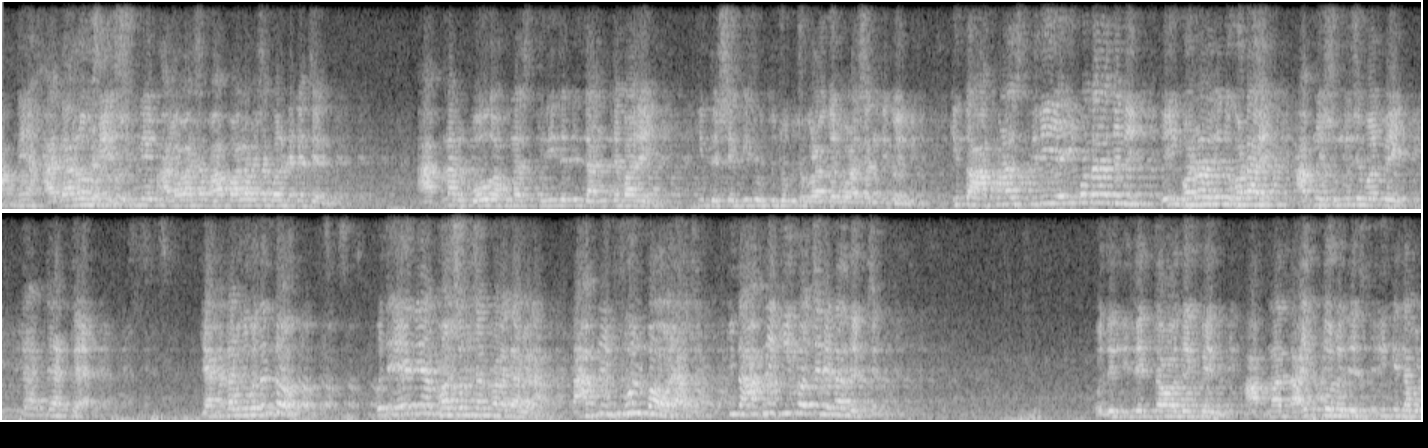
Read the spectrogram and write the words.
আপনি হাজারো মেয়ের সঙ্গে ভালোবাসা, ভাব ভালোবাসা করে রেখেছেন। আপনার বউ আপনার স্ত্রী যদি জানতে পারে, কিন্তু সে কিছু দুটো ঝগড়া করবে অশান্তি করবে। কিন্তু আপনার স্ত্রী এই কথাটা যদি, এই ঘটনা যদি ঘটায়, আপনি শুনে সে বলবে বলেন তো? বলছে, এ নিয়ে ঘর সংসার করা যাবে না। আপনি ফুল পাওয়ারে আছেন। কিন্তু আপনি কি করছেন, এটা দেখছেন। ওদের নিজেরটাও দেখবেন, আপনার দায়িত্ব হলো যে স্ত্রীকে যেমন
